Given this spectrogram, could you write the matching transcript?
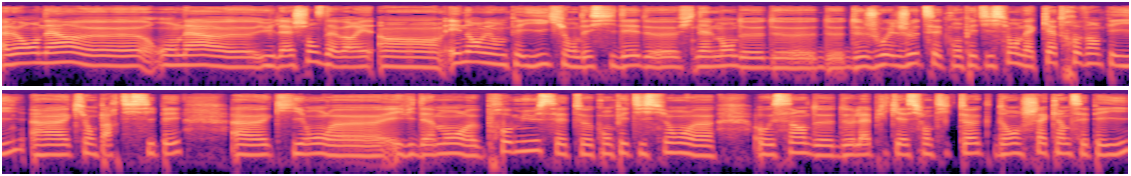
Alors on a euh, on a euh, eu la chance d'avoir un énormément de pays qui ont décidé de finalement de, de, de, jouer le jeu de cette compétition. On a 80 pays euh, qui ont participé, qui ont évidemment promu cette compétition au sein de, de l'application TikTok dans chacun de ces pays.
